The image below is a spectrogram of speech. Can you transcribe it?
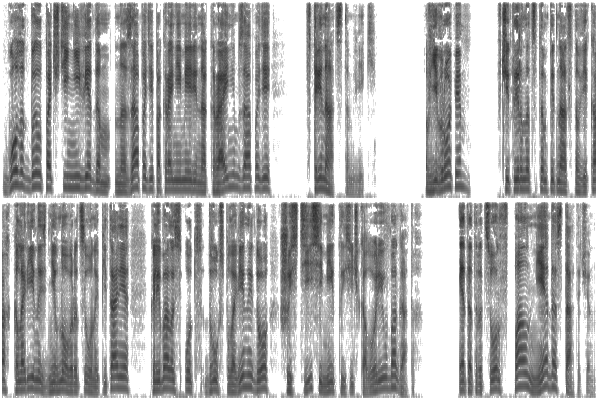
Голод был почти неведом на Западе, по крайней мере, на Крайнем Западе в XIII веке. В Европе в XIV-XV веках калорийность дневного рациона питания колебалась от 2,5 до 6-7 тысяч калорий у богатых. Этот рацион вполне достаточен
